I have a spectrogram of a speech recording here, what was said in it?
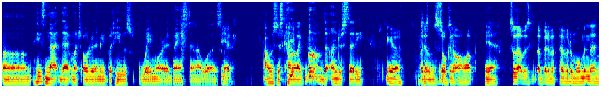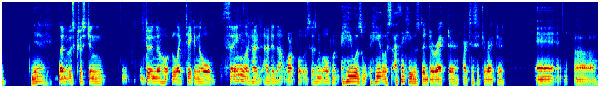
um, he's not that much older than me, but he was way more advanced than I was. Yeah. Like, I was just kind of like the understudy, you know. But just it was soaking it all up. yeah, So that was a bit of a pivotal moment then. yeah. Then was Christian doing the whole, like taking the whole thing. Like how how did that work? What was his involvement? He was he was I think he was the director, artistic director, and uh,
